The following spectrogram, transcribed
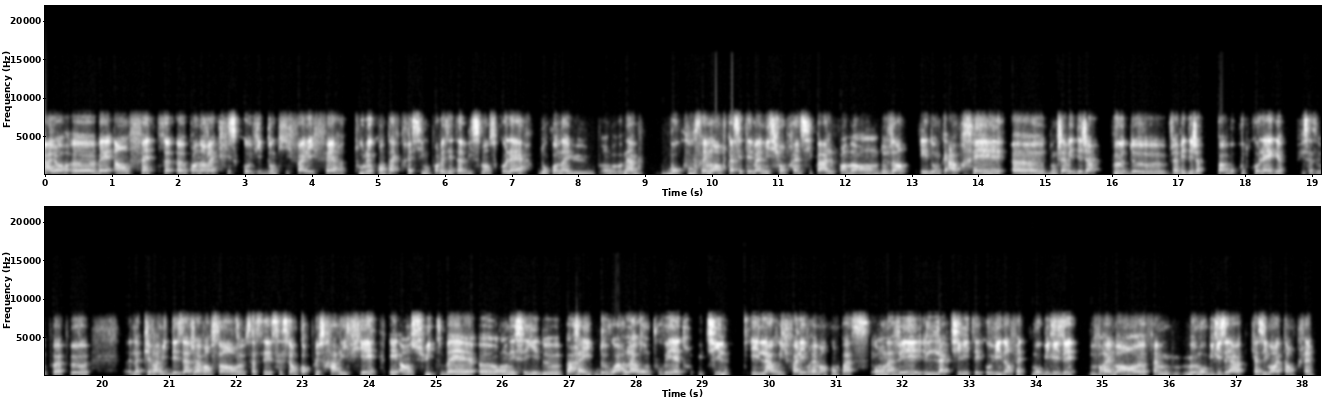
Alors, euh, ben, en fait, euh, pendant la crise Covid, donc il fallait faire tout le contact tracing pour les établissements scolaires. Donc, on a eu, on a beaucoup fait. Moi, en tout cas, c'était ma mission principale pendant deux ans. Et donc après, euh, donc j'avais déjà peu de, j'avais déjà pas beaucoup de collègues. Puis ça, peu à peu, la pyramide des âges avançant, euh, ça c'est ça c'est encore plus rarifié. Et ensuite, ben, euh, on essayait de pareil, de voir là où on pouvait être utile et là où il fallait vraiment qu'on passe. On avait l'activité Covid en fait mobilisée vraiment, euh, enfin me mobiliser quasiment à temps plein,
